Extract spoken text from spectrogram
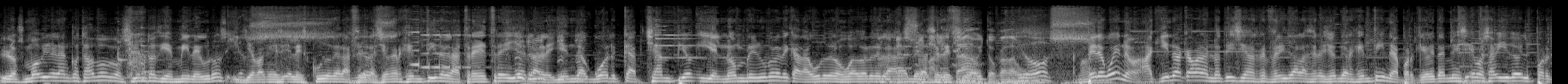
los móviles le han costado 210.000 euros y llevan el escudo de la Federación Argentina, las tres estrellas, la leyenda World Cup Champion y el nombre y número de cada uno de los jugadores de la, de la Personalizado selección. y todo cada uno. Dios. Pero bueno, aquí no acaban las noticias referidas a la selección de Argentina, porque hoy también hemos sabido el por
